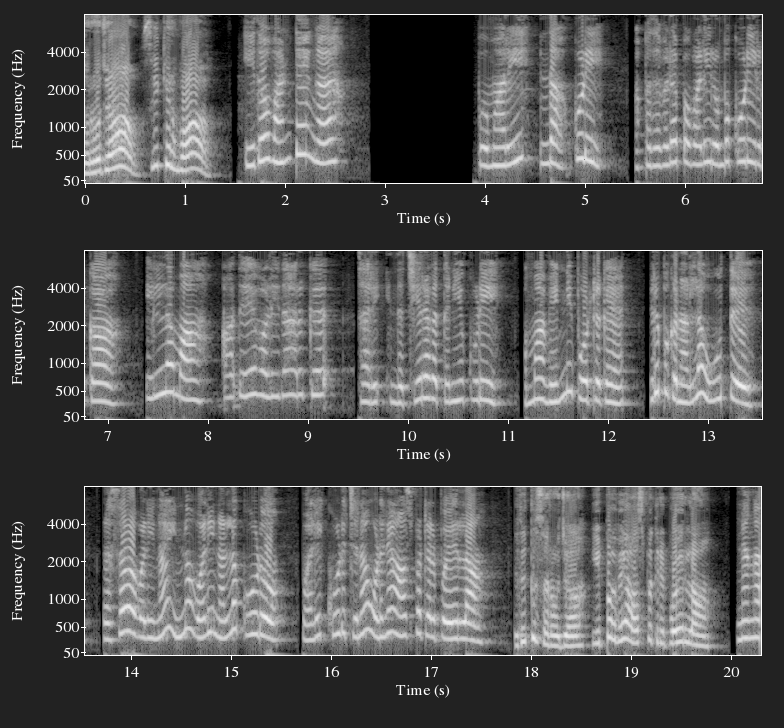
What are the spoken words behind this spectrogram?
சரோஜா சீக்கிரம் வா. இதோ வந்துட்டேங்க. பூமாரி இந்தா குடி. அப்பதை விட இப்ப வலி ரொம்ப கூடி இருக்கா இல்லம்மா அதே வலிதான் இருக்கு. சரி இந்த சீரக தண்ணிய குடி. அம்மா வெண்ணி போட்டிருக்கேன். இடுப்புக்கு நல்லா ஊத்து. பிரசவ வலினா இன்னும் வலி நல்லா கூடும். வலி கூடுச்சுன்னா உடனே ஹாஸ்பிட்டல் போயிடலாம் எதுக்கு சரோஜா? இப்பவே ஆஸ்பத்திரி போயிடலாம் என்னங்க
